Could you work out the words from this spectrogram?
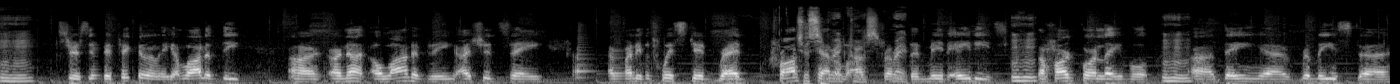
Mm-hmm. in particularly, a lot of the, uh, or not a lot of the, I should say, uh, I might have twisted red cross Twisted catalogs Cross, from right. the mid '80s. Mhm. The hardcore label, Mhm. uh, they uh, released, uh,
